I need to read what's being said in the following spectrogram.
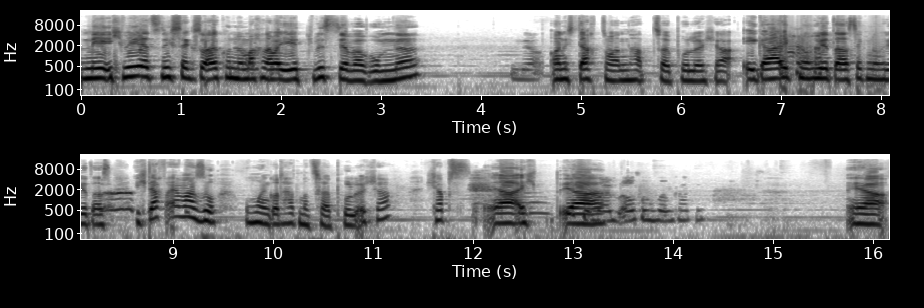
nee, ich will jetzt nicht Sexualkunde machen, aber ihr wisst ja warum, ne? Ja. Und ich dachte, man hat zwei Po-Löcher. Egal, ignoriert das, ignoriert das. Ich dachte einmal so, oh mein Gott, hat man zwei Po-Löcher? Ich hab's, ja, ich, ja, ja.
